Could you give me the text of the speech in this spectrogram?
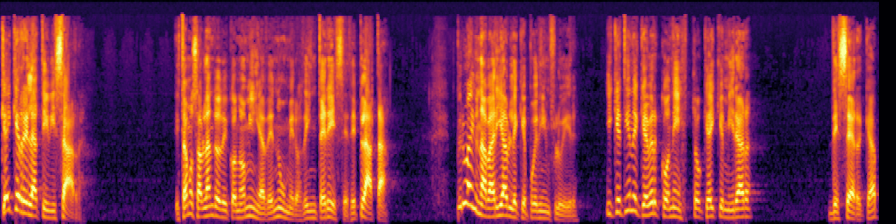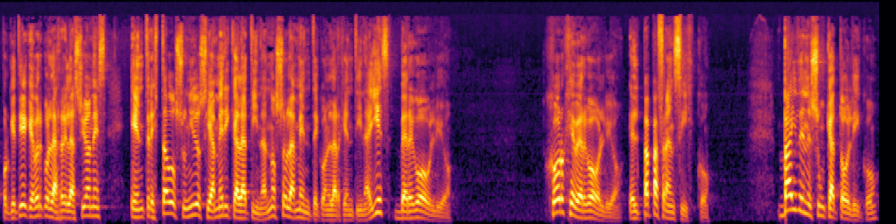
que hay que relativizar. Estamos hablando de economía, de números, de intereses, de plata. Pero hay una variable que puede influir y que tiene que ver con esto que hay que mirar de cerca, porque tiene que ver con las relaciones entre Estados Unidos y América Latina, no solamente con la Argentina, y es Bergoglio. Jorge Bergoglio, el Papa Francisco. Biden es un católico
